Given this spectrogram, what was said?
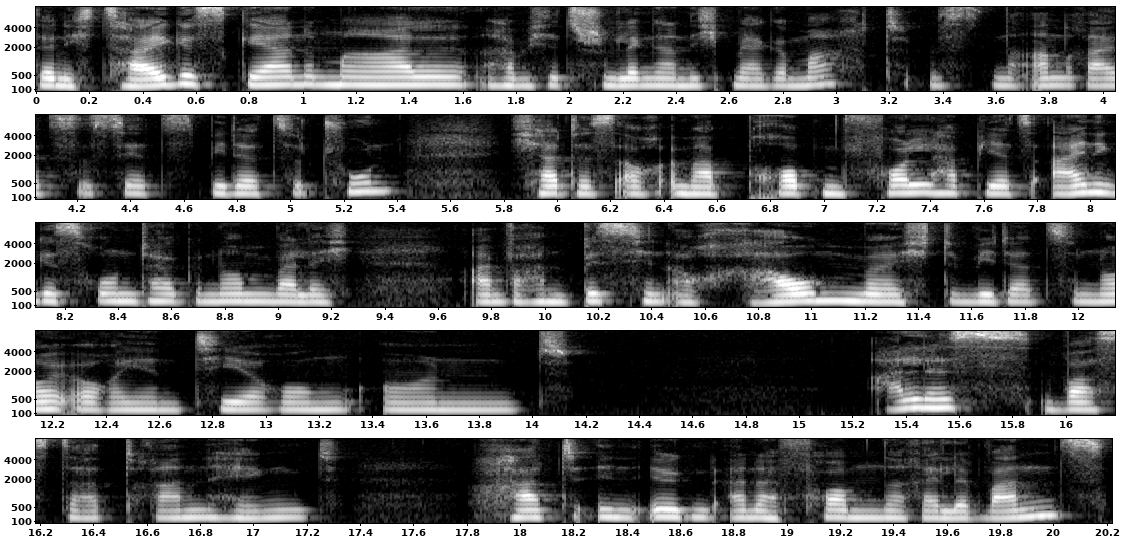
denn ich zeige es gerne mal, habe ich jetzt schon länger nicht mehr gemacht. Ist ein Anreiz, es jetzt wieder zu tun. Ich hatte es auch immer proppenvoll, habe jetzt einiges runtergenommen, weil ich einfach ein bisschen auch Raum möchte, wieder zur Neuorientierung und alles, was da dran hängt, hat in irgendeiner Form eine Relevanz.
